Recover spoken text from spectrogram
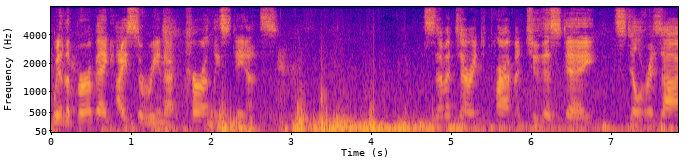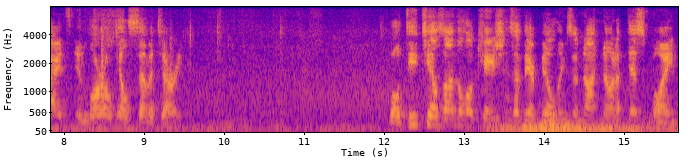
where the Burbank Ice Arena currently stands. The cemetery department to this day still resides in Laurel Hill Cemetery. While details on the locations of their buildings are not known at this point,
